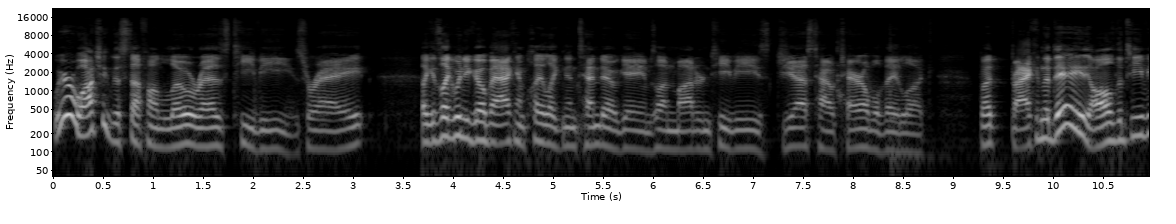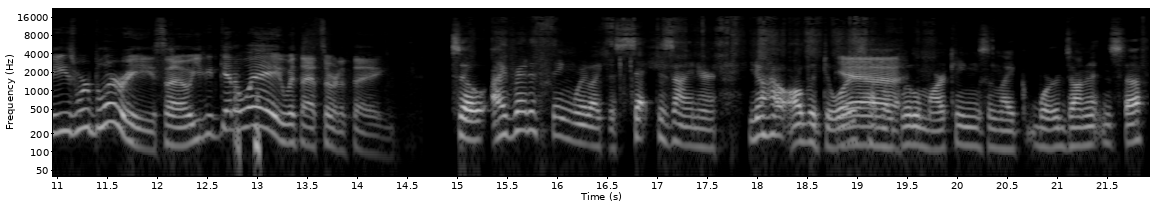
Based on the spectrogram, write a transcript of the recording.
we were watching this stuff on low res TVs, right? Like, it's like when you go back and play like Nintendo games on modern TVs, just how terrible they look. But back in the day, all the TVs were blurry, so you could get away with that sort of thing. So I read a thing where like the set designer, you know how all the doors have like little markings and like words on it and stuff.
